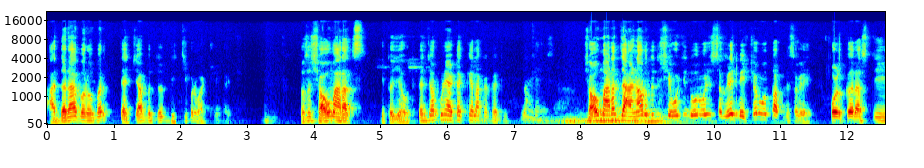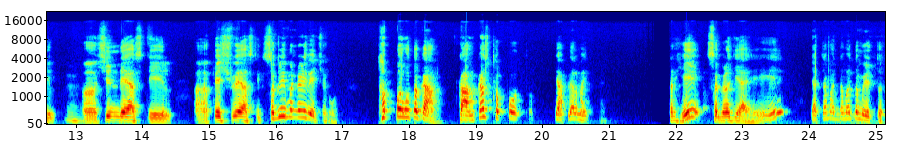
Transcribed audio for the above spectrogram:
आदराबरोबर त्याच्याबद्दल भीती पण वाटली पाहिजे. तसं शाहू महाराज इथं जे होते त्यांच्यावर कोणी अटॅक केला का कधी? नाही. शाहू महाराज जाणार होते ते शेवटची दोन वर्ष सगळे बेचर होतं आपले सगळे. होळकर असतील शिंदे असतील पेशवे असतील सगळी मंडळी बेचैन होत ठप्प होतं काम. कामकाज ठप्प होतं. हे आपल्याला माहीत नाही. तर हे सगळं जे आहे हे त्याच्या माध्यमातून मिळतं.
